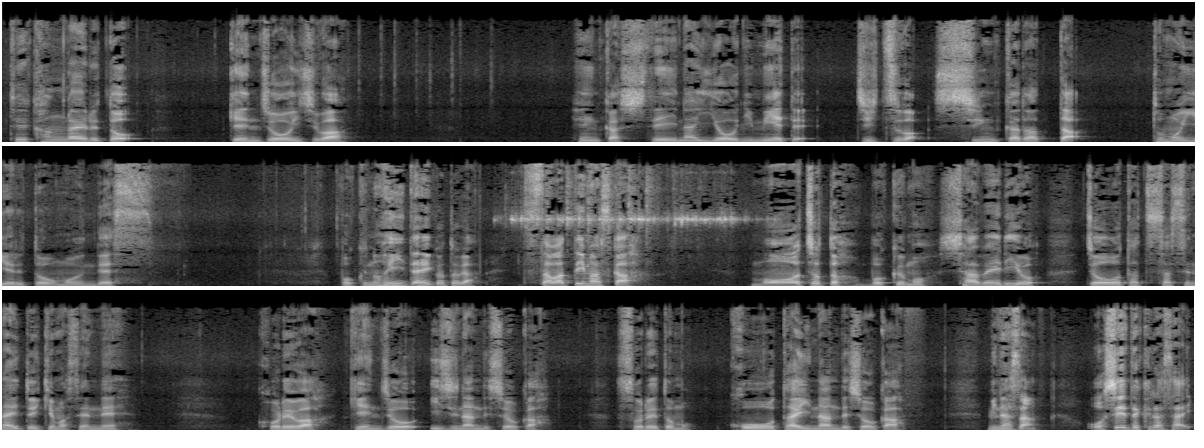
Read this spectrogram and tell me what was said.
って考えると現状維持は変化していないように見えて実は進化だったとも言えると思うんです。僕の言いたいことが伝わっていますか？もうちょっと僕も喋りを上達させないといけませんね。これは現状維持なんでしょうか？それとも交代なんでしょうか？皆さん教えてください。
